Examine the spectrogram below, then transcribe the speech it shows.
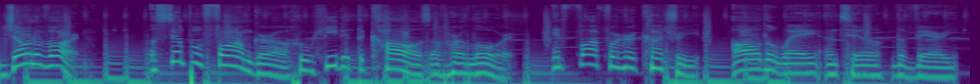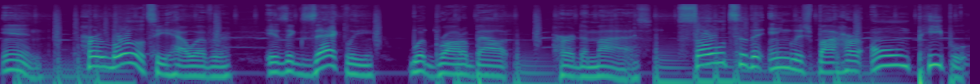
Joan of Arc, a simple farm girl who heeded the calls of her lord and fought for her country all the way until the very end. Her loyalty, however, is exactly what brought about her demise. Sold to the English by her own people,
